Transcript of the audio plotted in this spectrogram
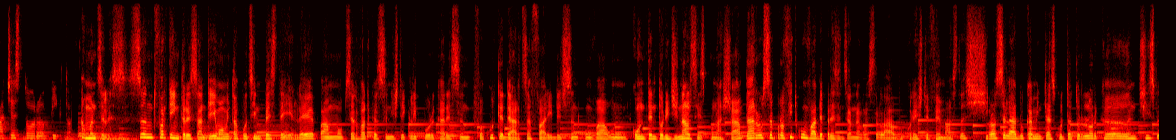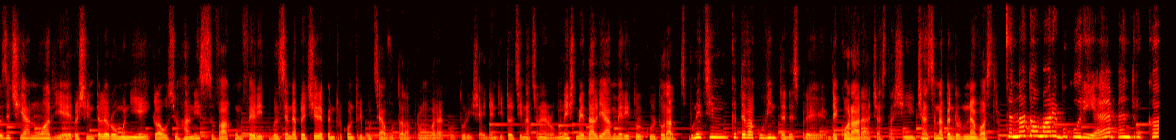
acestor pictori. Am înțeles. Sunt foarte interesante. Eu m-am uitat puțin peste ele. Am observat că sunt niște clipuri care sunt făcute făcute de Art Safari, deci sunt cumva un content original, să-i spun așa, dar o să profit cumva de prezența dumneavoastră la București FM astăzi și vreau să le aduc aminte ascultătorilor că în 15 ianuarie președintele României, Claus Iohannis, va conferit în semn de apreciere pentru contribuția avută la promovarea culturii și a identității naționale românești medalia Meritul Cultural. Spuneți-mi câteva cuvinte despre decorarea aceasta și ce a însemnat pentru dumneavoastră. Semnat o mare bucurie pentru că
